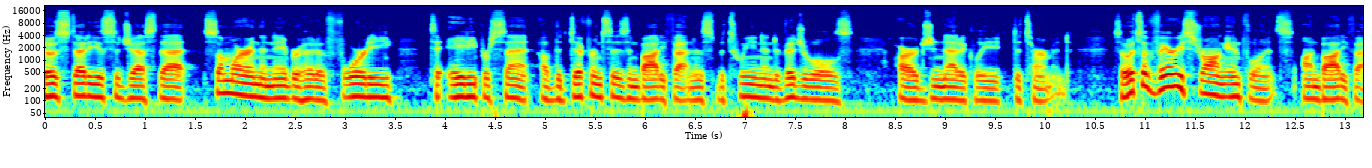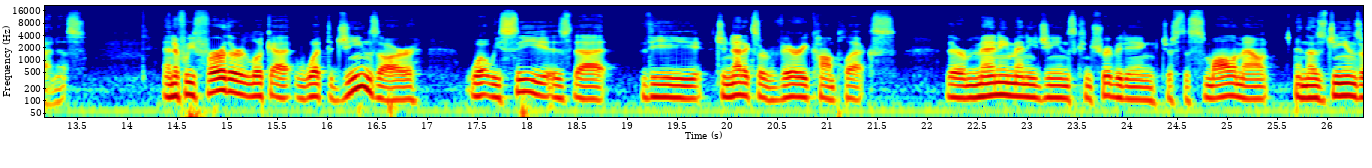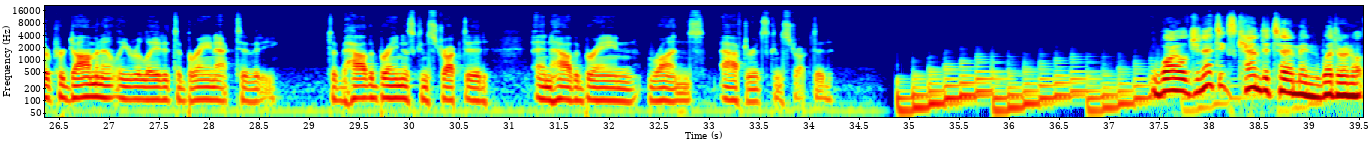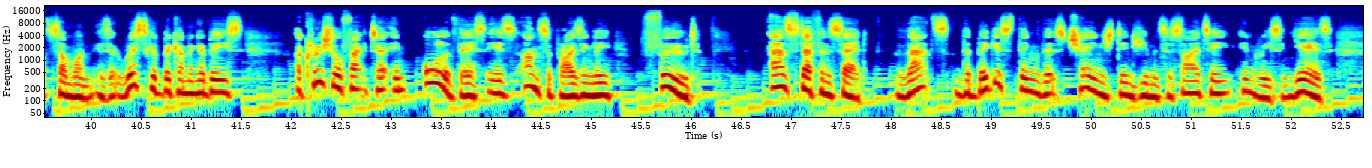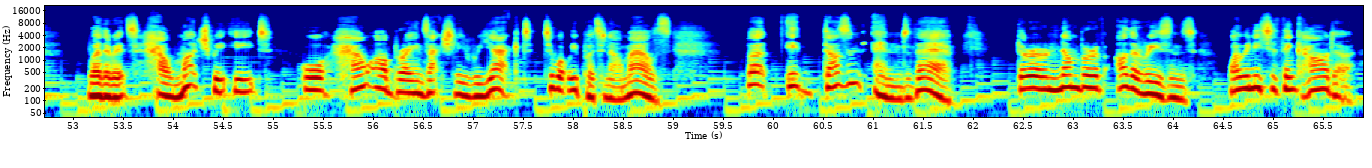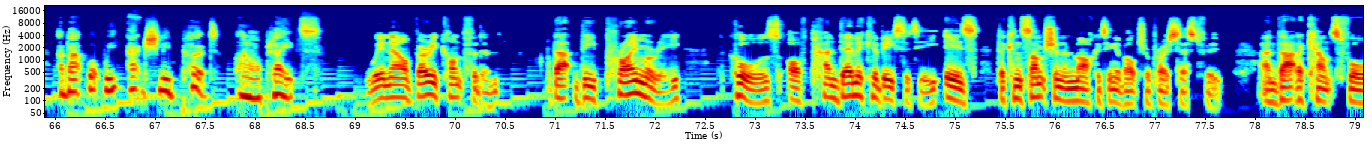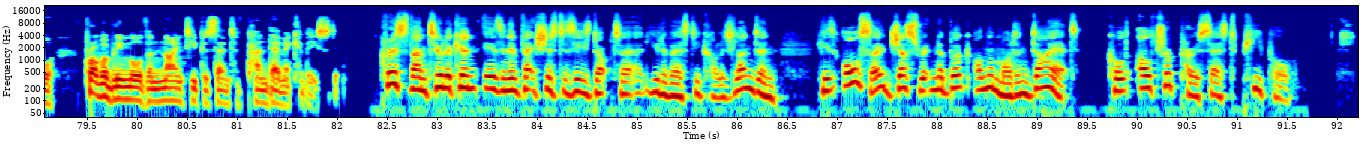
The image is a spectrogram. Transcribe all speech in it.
those studies suggest that somewhere in the neighborhood of 40 to 80% of the differences in body fatness between individuals are genetically determined. So it's a very strong influence on body fatness. And if we further look at what the genes are, what we see is that the genetics are very complex. There are many, many genes contributing just a small amount, and those genes are predominantly related to brain activity, to how the brain is constructed and how the brain runs after it's constructed. While genetics can determine whether or not someone is at risk of becoming obese, a crucial factor in all of this is, unsurprisingly, food. As Stephan said, that's the biggest thing that's changed in human society in recent years. Whether it's how much we eat or how our brains actually react to what we put in our mouths. But it doesn't end there. There are a number of other reasons why we need to think harder about what we actually put on our plates. We're now very confident that the primary cause of pandemic obesity is the consumption and marketing of ultra processed food. And that accounts for probably more than 90% of pandemic obesity. Chris Van Tulleken is an infectious disease doctor at University College London. He's also just written a book on the modern diet called Ultra Processed People.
